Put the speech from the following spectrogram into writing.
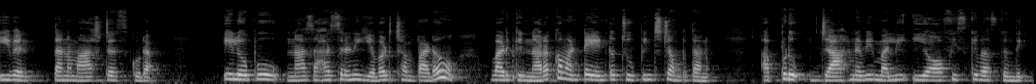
ఈవెన్ తన మాస్టర్స్ కూడా. ఈలోపు నా సహస్రని ఎవడు చంపాడో వాడికి నరకం అంటే ఏంటో చూపించి చంపుతాను. అప్పుడు జాహ్నవి మళ్ళీ ఈ ఆఫీస్కి వస్తుంది.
